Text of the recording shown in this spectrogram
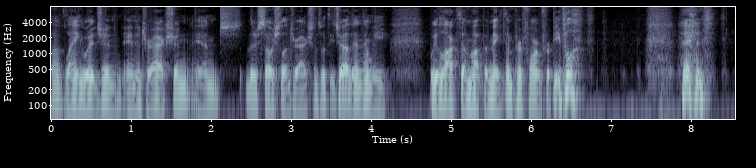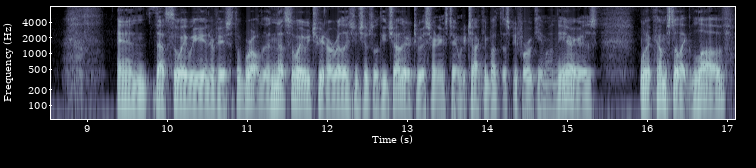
of language and, and interaction and their social interactions with each other. And then we, we lock them up and make them perform for people. and, and that's the way we interface with the world. And that's the way we treat our relationships with each other to a certain extent. We were talking about this before we came on the air is when it comes to like love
